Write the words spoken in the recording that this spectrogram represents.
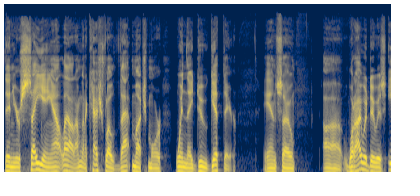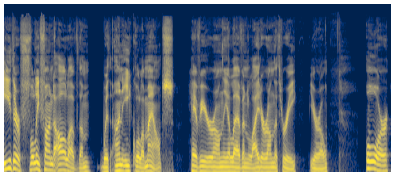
then you're saying out loud, I'm going to cash flow that much more when they do get there. And so, uh, what I would do is either fully fund all of them with unequal amounts heavier on the 11, lighter on the 3 euro, or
